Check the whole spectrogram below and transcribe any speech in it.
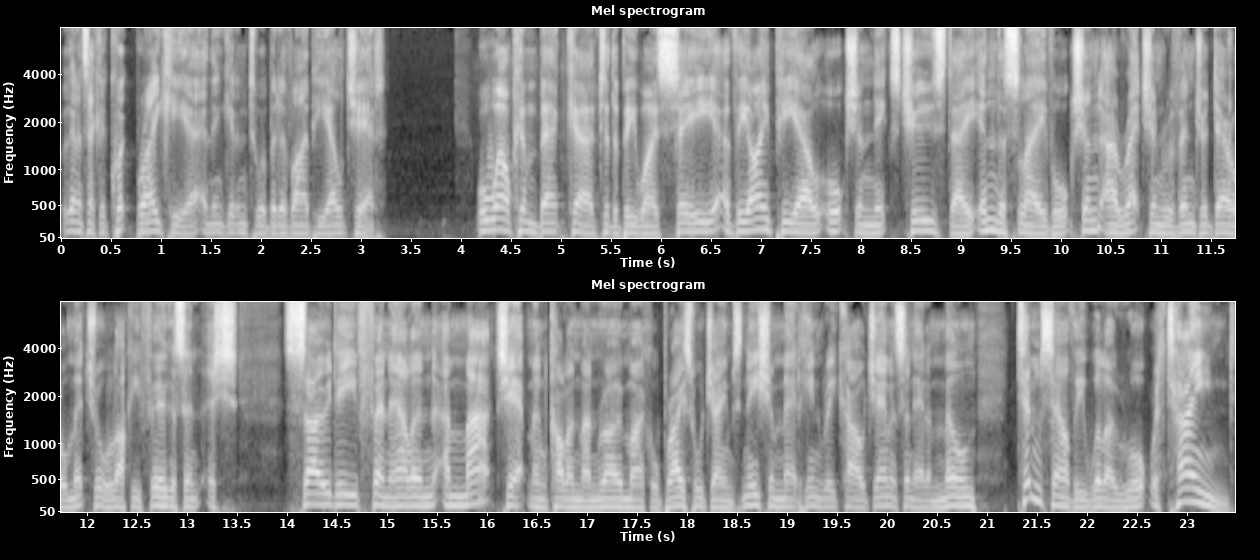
We're going to take a quick break here and then get into a bit of IPL chat. Well, welcome back uh, to the BYC. The IPL auction next Tuesday in the slave auction are Rachin Ravindra, Daryl Mitchell, Lockie Ferguson, Ish Sodhi, Finn Allen, uh, Mark Chapman, Colin Munro, Michael Bracewell, James Neesham, Matt Henry, Kyle Jamieson, Adam Milne, Tim Southee, Will O'Rourke retained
